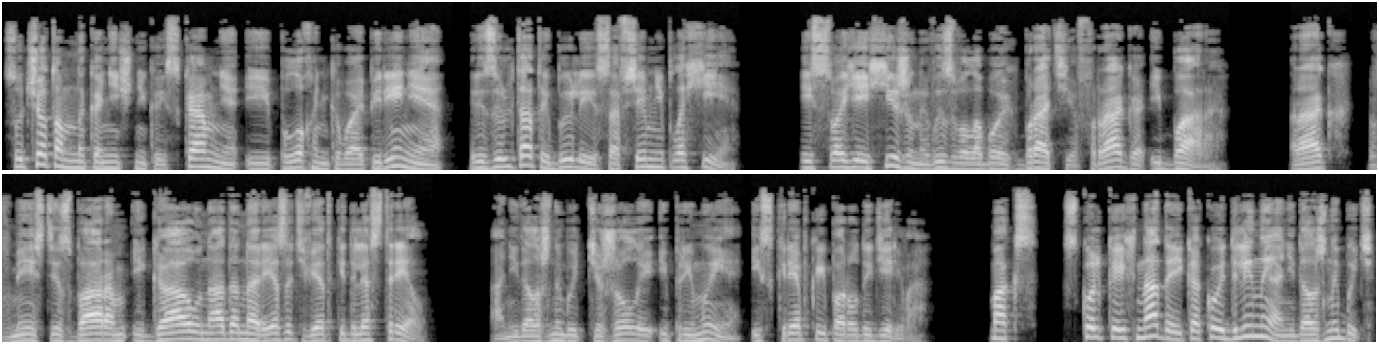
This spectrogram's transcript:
С учетом наконечника из камня и плохонького оперения, результаты были совсем неплохие. Из своей хижины вызвал обоих братьев Рага и Бара. Раг, вместе с Баром и Гау надо нарезать ветки для стрел. Они должны быть тяжелые и прямые, из крепкой породы дерева. «Макс, сколько их надо и какой длины они должны быть?»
